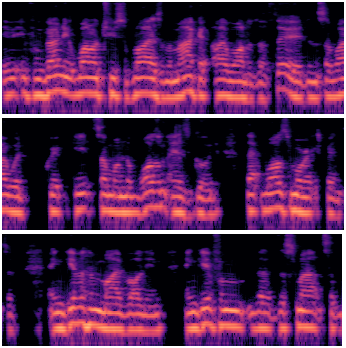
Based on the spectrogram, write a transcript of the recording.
if we've only one or two suppliers in the market, I wanted a third. And so I would get someone that wasn't as good, that was more expensive, and give him my volume and give him the, the smarts that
